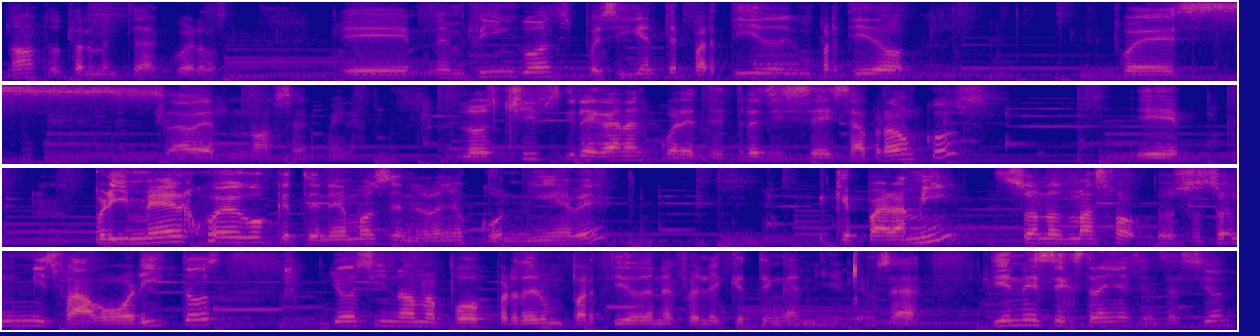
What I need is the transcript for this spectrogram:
No, totalmente de acuerdo. Eh, en fin, Gonz, pues siguiente partido, un partido, pues, a ver, no sé, mira. Los Chiefs le ganan 43-16 a Broncos. Eh, primer juego que tenemos en el año con nieve. Que para mí son los más, son mis favoritos. Yo sí no me puedo perder un partido de NFL que tenga nieve. O sea, tiene esa extraña sensación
